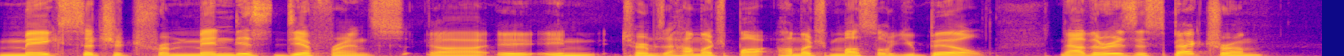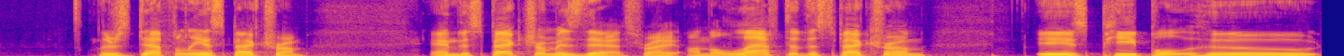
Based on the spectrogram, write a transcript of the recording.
makes such a tremendous difference uh, in terms of how much bo- how much muscle you build. Now there is a spectrum. There's definitely a spectrum, and the spectrum is this right on the left of the spectrum is people who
